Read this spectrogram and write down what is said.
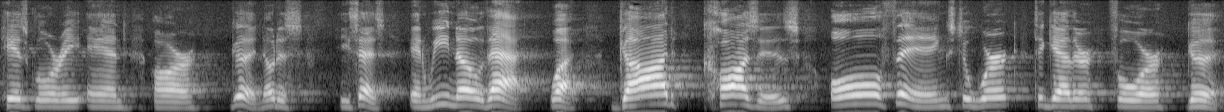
his glory and our good. Notice he says, and we know that, what? God causes all things to work together for good.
